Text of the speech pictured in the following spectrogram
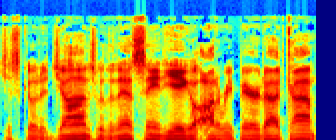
just go to John's with an S, San Diego Auto Repair.com.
